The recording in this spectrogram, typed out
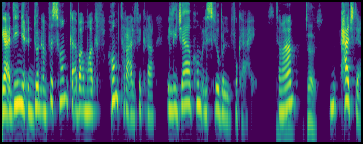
قاعدين يعدون أنفسهم كآباء أمهات. هم ترى على فكرة اللي جابهم الأسلوب الفكاهي. تمام؟ ممتاز حاجتين.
